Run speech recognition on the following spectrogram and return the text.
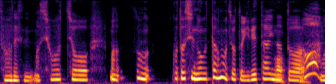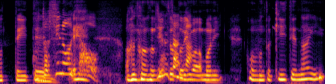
そうですね、まあ、象徴、まあ、その今年の歌もちょっと入れたいなとは思っていて。今年の歌を？あのちょっと今あまりこう本当聞いてない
